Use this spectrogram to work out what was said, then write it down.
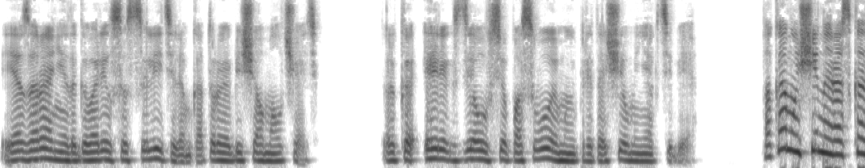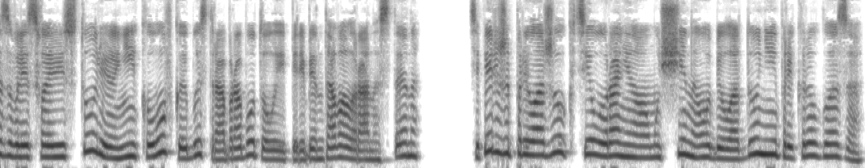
Я заранее договорился с целителем, который обещал молчать. Только Эрик сделал все по-своему и притащил меня к тебе. Пока мужчины рассказывали свою историю, Ник ловко и быстро обработал и перебинтовал раны Стена, теперь же приложил к телу раненого мужчины обе ладони и прикрыл глаза.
